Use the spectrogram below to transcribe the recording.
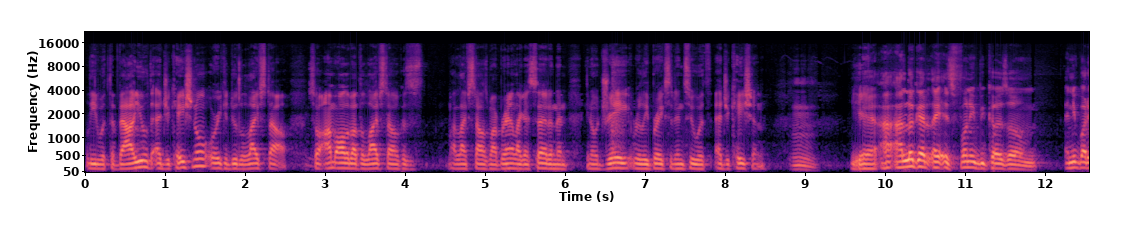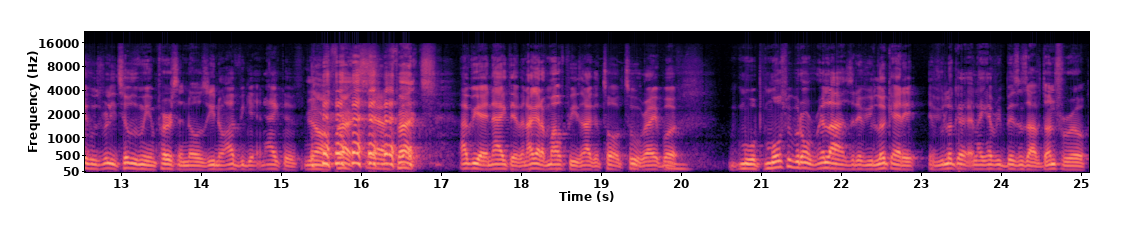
lead with the value, the educational, or you can do the lifestyle. So I'm all about the lifestyle because my lifestyle is my brand, like I said. And then you know Jay really breaks it into with education. Yeah, I, I look at like it's funny because um anybody who's really chilled with me in person knows, you know, I'd be getting active. Yeah, facts. Yeah, facts. I'd be getting active, and I got a mouthpiece, and I could talk too, right? But mo- most people don't realize that if you look at it, if you look at like every business I've done for real,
